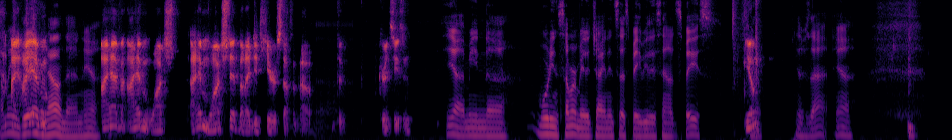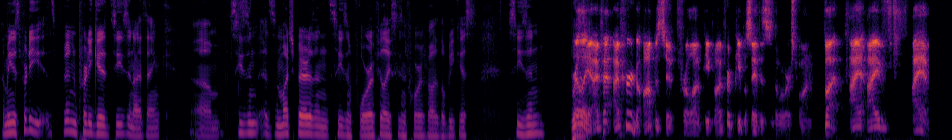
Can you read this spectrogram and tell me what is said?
I mean, I- I, every now and then, yeah. I haven't I haven't watched I haven't watched it, but I did hear stuff about the current season. Yeah, I mean, uh, Morty and Summer made a giant incest baby they sent out to space. Yep. So, there's that. Yeah. I mean, it's pretty. It's been a pretty good season, I think. Um, season it's much better than season four. I feel like season four is probably the weakest season. but- Really, I've I've heard the opposite for a lot of people. I've heard people say this is the worst one, but I I've I have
